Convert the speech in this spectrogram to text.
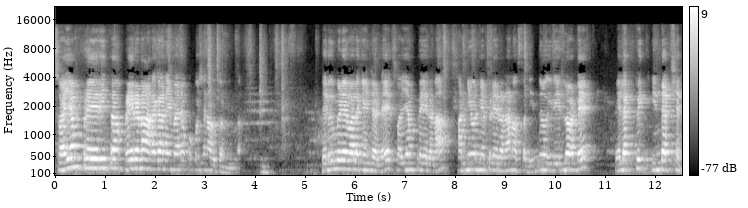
స్వయం ప్రేరిత ప్రేరణ అనగానేమని ఒక క్వశ్చన్ అడుగుతాను తెలుగు మీడియం వాళ్ళకి ఏంటంటే స్వయం ప్రేరణ అన్యోన్య ప్రేరణ అని వస్తుంది ఇందులో ఇది ఇందులో అంటే electric induction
